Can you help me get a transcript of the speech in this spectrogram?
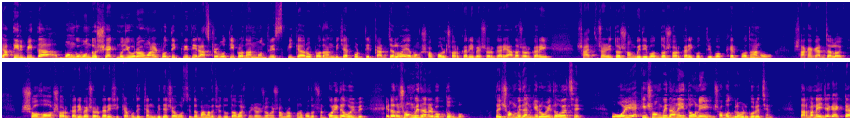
জাতির পিতা বঙ্গবন্ধু শেখ মুজিবুর রহমানের প্রতিকৃতি রাষ্ট্রপতি, প্রধানমন্ত্রী, স্পিকার ও প্রধান বিচারপতির কার্যালয় এবং সকল সরকারি, বেসরকারি, আধা সরকারি, স্বায়ত্তশাসিত, সংবিধিবদ্ধ সরকারি কর্তৃপক্ষের প্রধান ও শাখা কার্যালয় সহ সরকারি, বেসরকারি শিক্ষা প্রতিষ্ঠান বিদেশে অবস্থিত বাংলাদেশের দূতাবাস মিশন সময় সংরক্ষণ প্রদর্শন করিতে হইবে। এটা তো সংবিধানের বক্তব্য। তো এই সংবিধান কি রহিত হয়েছে? তো ওই একই সংবিধানেই তো উনি শপথ গ্রহণ করেছেন। তার মানে এই জায়গায় একটা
